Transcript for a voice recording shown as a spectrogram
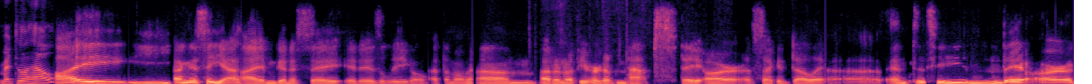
mental health? I I'm gonna say yes. I'm gonna say it is illegal at the moment. Um, I don't know if you heard of MAPS. They are a psychedelic uh, entity. They are a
